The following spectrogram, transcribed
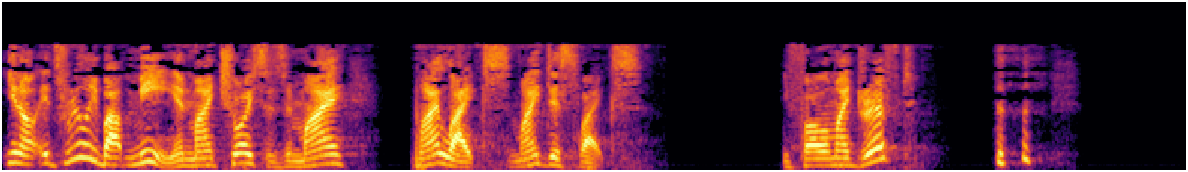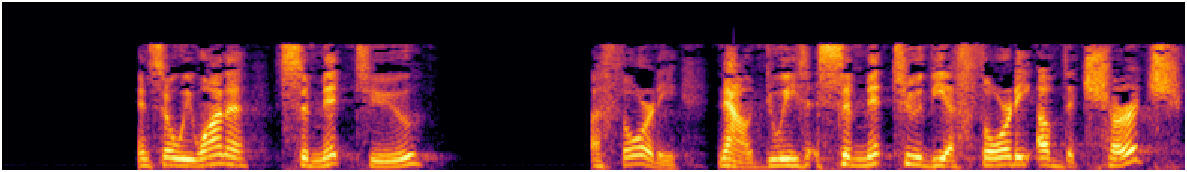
you know, it's really about me and my choices and my, my likes, my dislikes. You follow my drift? and so we want to submit to authority. Now, do we submit to the authority of the church?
